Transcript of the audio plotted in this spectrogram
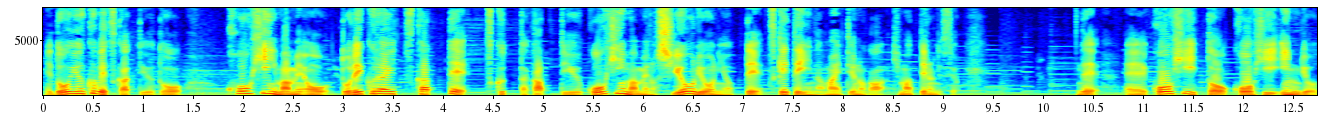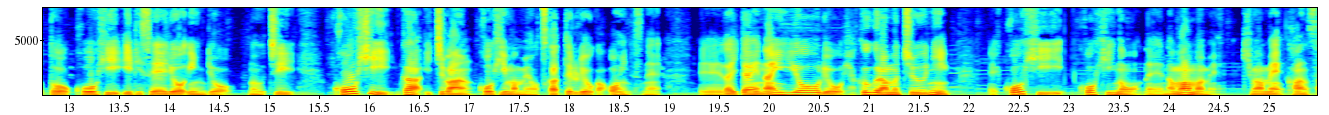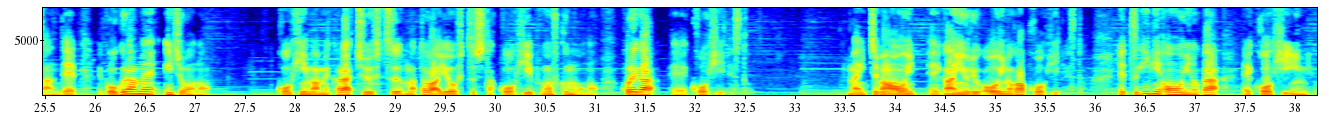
えどういう区別かっていうと、コーヒー豆をどれくらい使って作ったかっていうコーヒー豆の使用量によってつけていい名前っていうのが決まってるんですよ。で、えーコーヒーとコーヒー飲料とコーヒー入り清涼飲料のうち、コーヒーが一番コーヒー豆を使ってる量が多いんですね。えー、大体内容量 100g 中に、えーコーヒー、コーヒーの、えー生豆、木豆換算で 5g 以上のコーヒー豆から抽出または溶出したコーヒー分を含むもの。これが、えーコーヒーですと。まあ一番多い、えー含有量が多いのがコーヒーですと。で次に多いのが、えーコーヒー飲料。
